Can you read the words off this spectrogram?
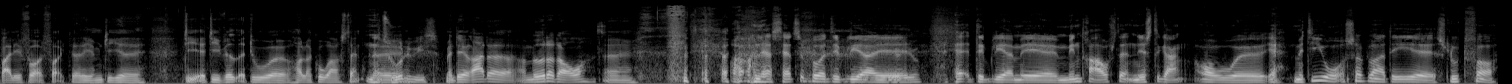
bare lige for at folk derhjemme, de, øh, de, de ved, at du øh, holder god afstand. Øh, naturligvis. men det er ret at, at møde dig derovre. Øh, Og, og lad os satse på, at det bliver, øh, det bliver med øh, mindre afstand næste gang. Og øh, ja, med de ord, så var det øh, slut for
